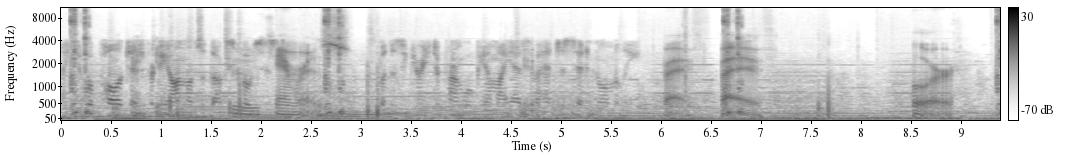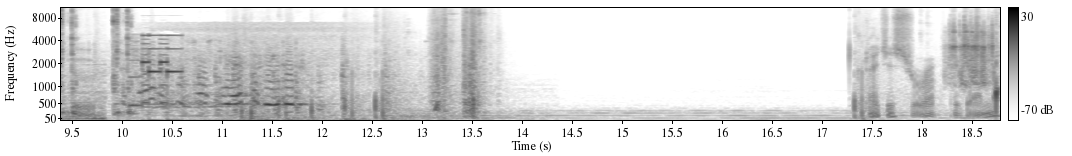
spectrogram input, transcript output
I do apologize for the unorthodox Two code cameras. but the security department would be on my ass if I had just said it normally. Five. Five. Four. Two. Security systems deactivated. Could I just drop again?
